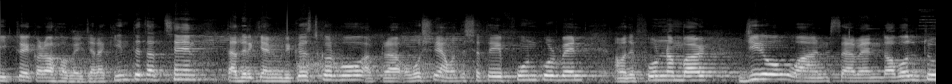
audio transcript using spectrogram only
বিক্রয় করা হবে। যারা কিনতে চাচ্ছেন, তাদেরকে আমি রিকোয়েস্ট করব। আপনারা অবশ্যই আমাদের সাথে ফোন করবেন। আমাদের phone number zero one seven double two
